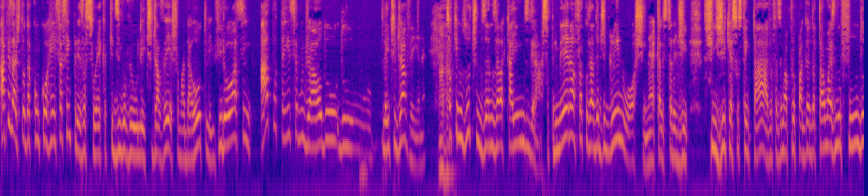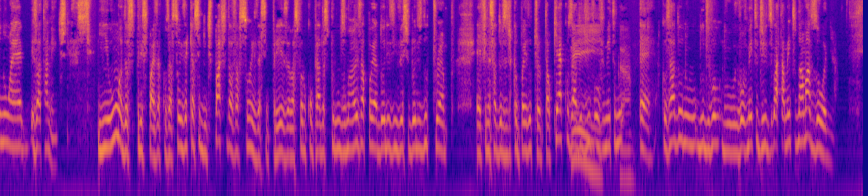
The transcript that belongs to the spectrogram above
apesar de toda a concorrência, essa empresa sueca que desenvolveu o leite de aveia, chamada Oatly, virou assim a potência mundial do, do leite de aveia, né? Uhum. Só que nos últimos anos ela caiu em desgraça. Primeiro, ela foi acusada de greenwashing, né? Aquela história de fingir que é sustentável, fazer uma propaganda tal, mas no fundo não é exatamente. E uma das principais acusações é que é o seguinte: parte das ações dessa empresa elas foram compradas por um dos maiores apoiadores e investidores do Trump, é, financiadores de campanha do Trump, tal, que é acusado Eita. de envolvimento no, é acusado no, no, no envolvimento de desmatamento na Amazônia.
